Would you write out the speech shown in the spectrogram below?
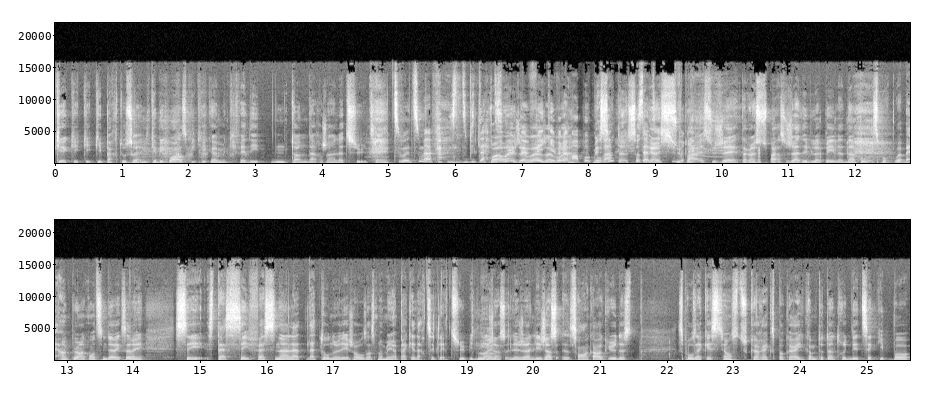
qui, qui, qui, qui est partout sur une québécoise puis qui est comme qui fait des une tonne d'argent là-dessus tu sais Tu vois-tu ma face dubitative ouais ouais de fille vois, qui est vraiment pas au mais courant? ça t'as- ça t'aurais un super sujet t'aurais un super sujet à développer là-dedans pour ben, un peu en continuité avec ça mais c'est assez fascinant la, la tournure des choses en ce moment mais il y a un paquet d'articles là-dessus puis les gens les gens les gens sont encore curieux de se se poser la question si tu correct c'est pas correct? Comme tout un truc d'éthique qui est pas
